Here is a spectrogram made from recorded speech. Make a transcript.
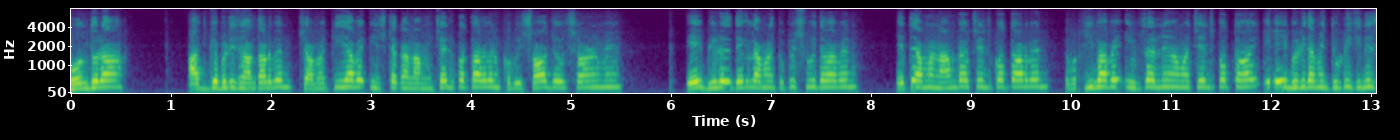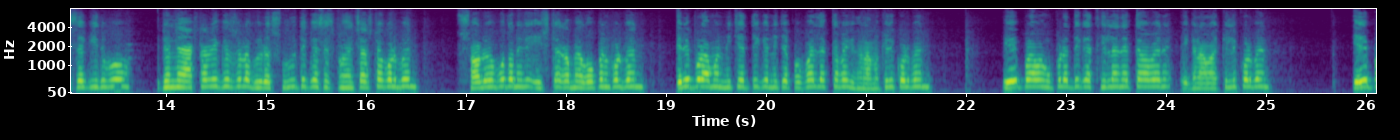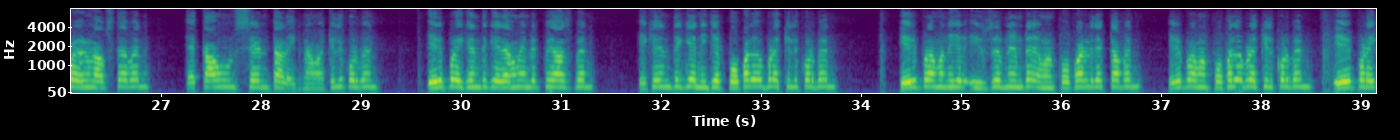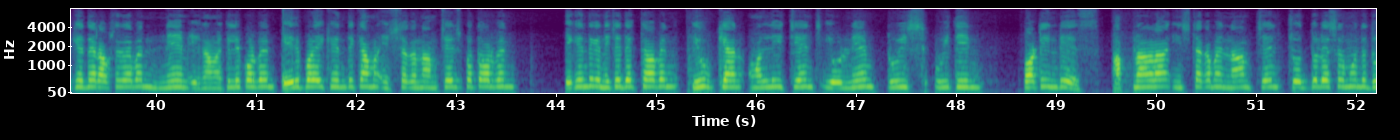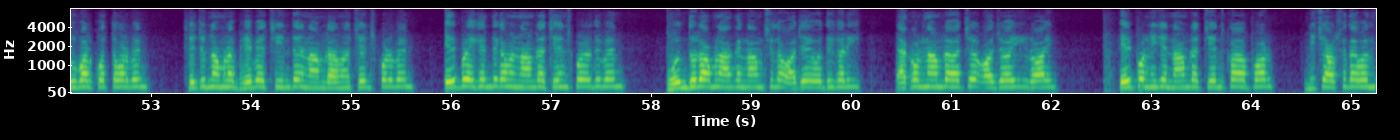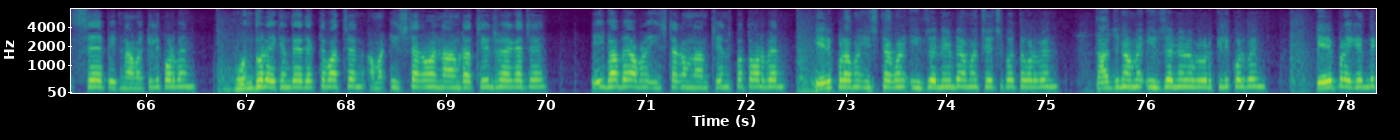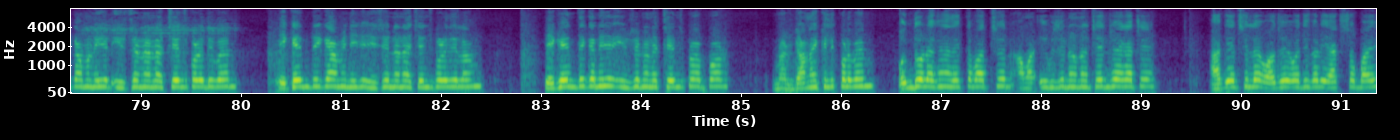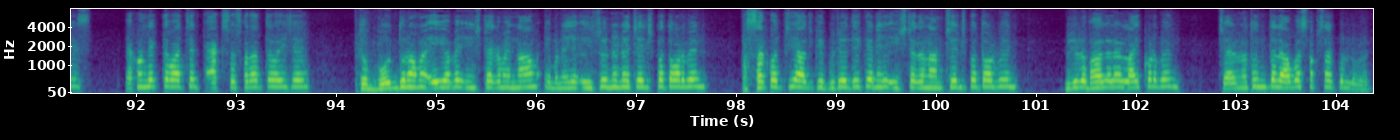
বন্ধুরা, আজকে ভিডিও জানতে পারবেন যে আমরা কীভাবে ইনস্টাগ্রাম নাম চেঞ্জ করতে পারবেন। খুবই সহজে উচ্চারণে এই ভিডিও দেখলে আমরা দুটো সুবিধা পাবেন। এতে আমার নামটাও চেঞ্জ করতে পারবেন এবং কীভাবে ইউজার নেম আমার চেঞ্জ করতে হয়, এই ভিডিওতে আমি দুটি জিনিস দেখিয়ে দেবো। এই জন্য একটা রিকোয়েস্ট হলো ভিডিও শুরু থেকে শেষ পর্যন্ত চেষ্টা করবেন। সর্বপ্রথম নিজে ইনস্টাগ্রামে ওপেন করবেন। এরপর আমার নিচের দিকে নিচে প্রোফাইল দেখতে পাবেন, এখানে আমার ক্লিক করবেন। এরপর আমার উপরের দিকে থ্রি লাইন দেখতে পাবেন, এখানে আমার ক্লিক করবেন। এরপর এখানে অপশন পাবেন অ্যাকাউন্ট সেন্টার এখানে আমার ক্লিক করবেন। এরপর এখান থেকে এরকম এন্ডেড পেয়ে আসবেন। এখান থেকে নিজের প্রোফাইলের উপরে ক্লিক করবেন। এরপর আমার নিজের ইউজার নেমটা আমার প্রোফাইলে দেখতে পাবেন। এরপর আমার প্রোফাইলের উপরে ক্লিক করবেন। এরপর এখান থেকে অপশন যাবেন নেম এখানে আমার ক্লিক করবেন। এরপর এখান থেকে আমার ইনস্টাগ্রাম নাম চেঞ্জ করতে পারবেন। এখান থেকে নিচে দেখতে পাবেন you can only change your name twice within fourteen days আপনারা ইনস্টাগ্রামের নাম চেঞ্জ চোদ্দ ডেজের মধ্যে দুবার করতে পারবেন। সেই জন্য আমরা ভেবে চিন্তে নামটা আমরা চেঞ্জ করবেন। এরপর এখান থেকে আমার নামটা চেঞ্জ করে দেবেন। বন্ধুরা, আমার আগের নাম ছিল অজয় অধিকারী, এখন নামটা হচ্ছে অজয় রয়। এরপর নিজের নামটা চেঞ্জ করার পর নিচে অপশন দেবেন সেভ এখানে আমার ক্লিক করবেন। বন্ধুরা, এখান থেকে দেখতে পাচ্ছেন আমার ইনস্টাগ্রামের নামটা চেঞ্জ হয়ে গেছে। এইভাবে আমরা ইনস্টাগ্রাম নাম চেঞ্জ করতে পারবেন। এরপর আমার ইনস্টাগ্রামের ইউজার নেমটা আমার চেঞ্জ করতে পারবেন। তার জন্য আমরা ইউজার নেমের উপর ক্লিক করবেন। এরপর এখান থেকে আমার নিজের ইউজার নেমটা চেঞ্জ করে দিবেন। এখান থেকে আমি নিজের ইউজার নেমটা চেঞ্জ করে দিলাম। এখান থেকে নিজের ইউজার নেমটা চেঞ্জ করার পর আপনার ডানায় ক্লিক করবেন। বন্ধুরা, এখানে দেখতে পাচ্ছেন, আমার ইউজার নেমটা চেঞ্জ হয়ে গেছে। আগে ছিল অজয় অধিকারী একশো বাইশ, এখন দেখতে পাচ্ছেন একশো সাতাত্তর হয়েছে। তো বন্ধুরা, আমার এইভাবে ইনস্টাগ্রামের নাম এবং নিজের ইউজার নেমটা চেঞ্জ করতে পারবেন। আশা করছি আজকে ভিডিও দেখে নিজের ইনস্টাগ্রাম নাম চেঞ্জ করতে পারবেন। ভিডিওটা ভালো লাগলে লাইক করবেন। চ্যানেল নতুন তাহলে আবার সাবস্ক্রাইব করে নেবেন।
